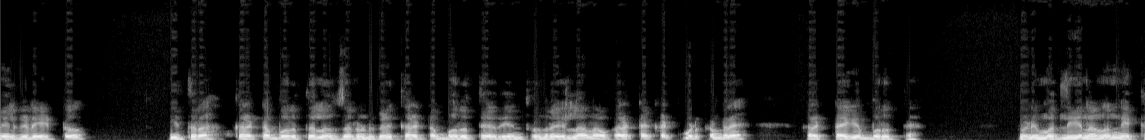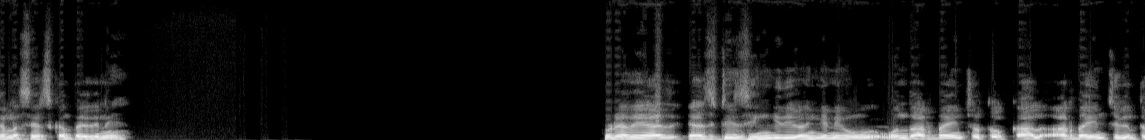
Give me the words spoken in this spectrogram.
ಮೇಲ್ಗಡೆ ಇಟ್ಟು ಈ ತರ ಕರೆಕ್ಟಾಗಿ ಬರುತ್ತಲ್ಲ ಸರ್ ನೋಡಿ ಕರೆಕ್ಟಾಗಿ ಬರುತ್ತೆ, ಅದೇನು ತೊಂದರೆ ಇಲ್ಲ. ನಾವು ಕರೆಕ್ಟಾಗಿ ಕಟ್ ಮಾಡ್ಕೊಂಡ್ರೆ ಕರೆಕ್ಟಾಗಿ ಬರುತ್ತೆ. ನೋಡಿ ಮೊದಲಿಗೆ ನಾನು ನೆಕ್ಕನ್ನು ಸೇರ್ಸ್ಕೊಂತ ಇದ್ದೀನಿ. ನೋಡಿ, ಅದು ಯಾಸ್ ಆಸ್ ಇಟ್ ಈಸ್ ಹೆಂಗಿದೀವಿ ಹಂಗೆ ನೀವು ಒಂದು ಅರ್ಧ ಇಂಚು ಅಥವಾ ಕಾಲು, ಅರ್ಧ ಇಂಚಿಗಿಂತ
